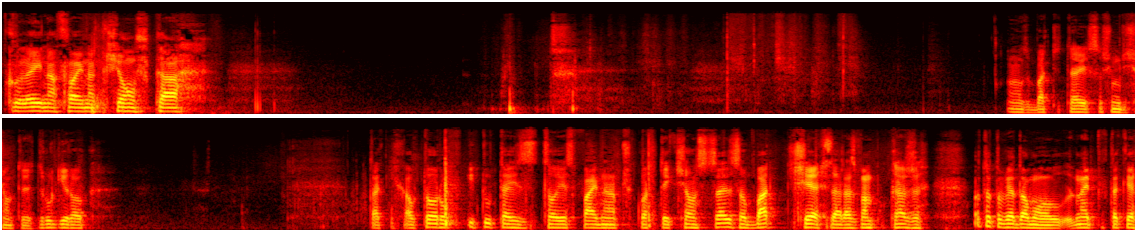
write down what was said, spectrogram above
Kolejna fajna książka. No, zobaczcie, to jest 82 rok. Takich autorów. I tutaj, co jest fajne na przykład w tej książce, zobaczcie, zaraz Wam pokażę. No to to wiadomo, najpierw takie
